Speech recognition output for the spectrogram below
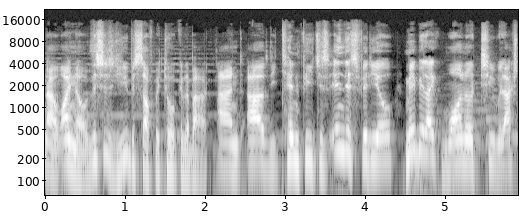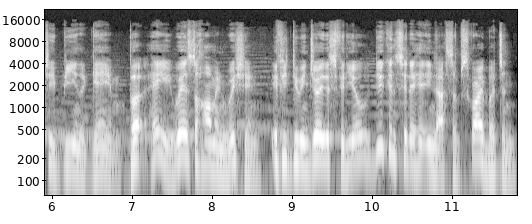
Now I know this is Ubisoft we're talking about and out of the 10 features in this video, maybe like one or two will actually be in the game. But hey, where's the harm in wishing? If you do enjoy this video, do consider hitting that subscribe button.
